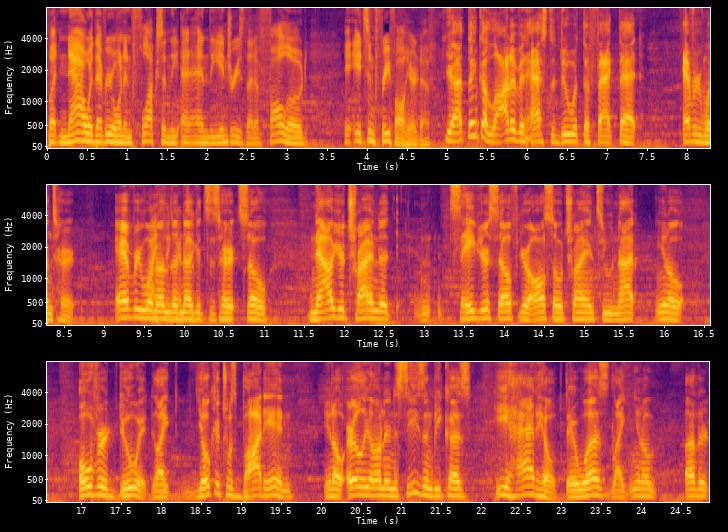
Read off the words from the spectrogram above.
But now with everyone in flux and the and the injuries that have followed, it's in free fall here, Dev. Yeah, I think a lot of it has to do with the fact that everyone's hurt. Everyone I on the Nuggets is hurt. So now you're trying to save yourself. You're also trying to not, you know, overdo it. Like Jokic was bought in, you know, early on in the season because he had help. There was like, you know, other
